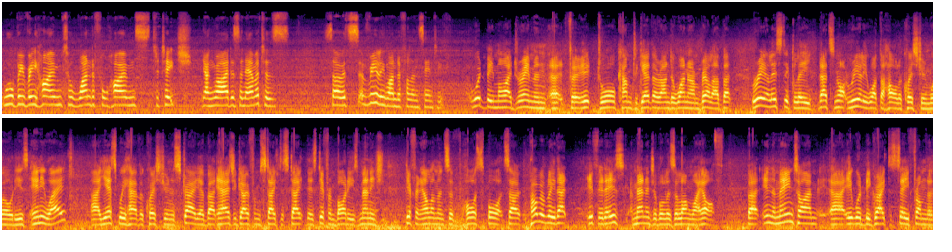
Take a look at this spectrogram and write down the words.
will be rehomed to wonderful homes to teach young riders and amateurs. So it's a really wonderful incentive. It would be my dream and, uh, for it to all come together under one umbrella, but realistically, that's not really what the whole equestrian world is anyway. Uh, yes, we have Equestrian Australia, but as you go from state to state, there's different bodies manage different elements of horse sport. So probably that, if it is manageable, is a long way off. But in the meantime, uh, it would be great to see from the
